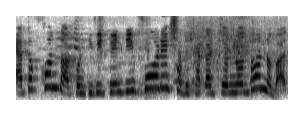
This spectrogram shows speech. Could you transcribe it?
এতক্ষণ দর্পণ টিভি টোয়েন্টি ফোর এর সাথে থাকার জন্য ধন্যবাদ।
